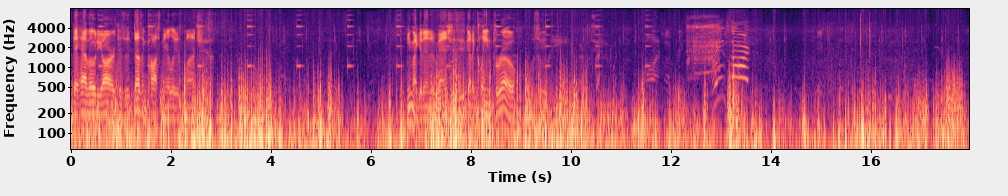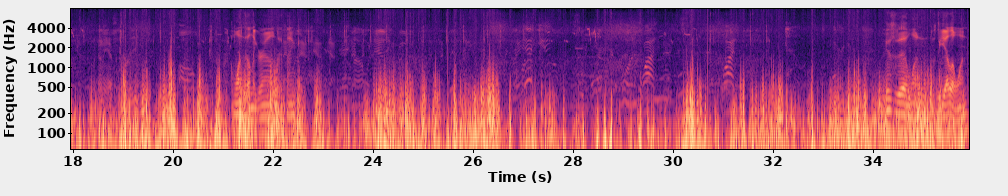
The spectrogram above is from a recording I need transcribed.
glad they have ODR because it doesn't cost nearly as much. He might get an advantage because he's got a clean throw with some. One's on the ground, I think. Who's the one the yellow one?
